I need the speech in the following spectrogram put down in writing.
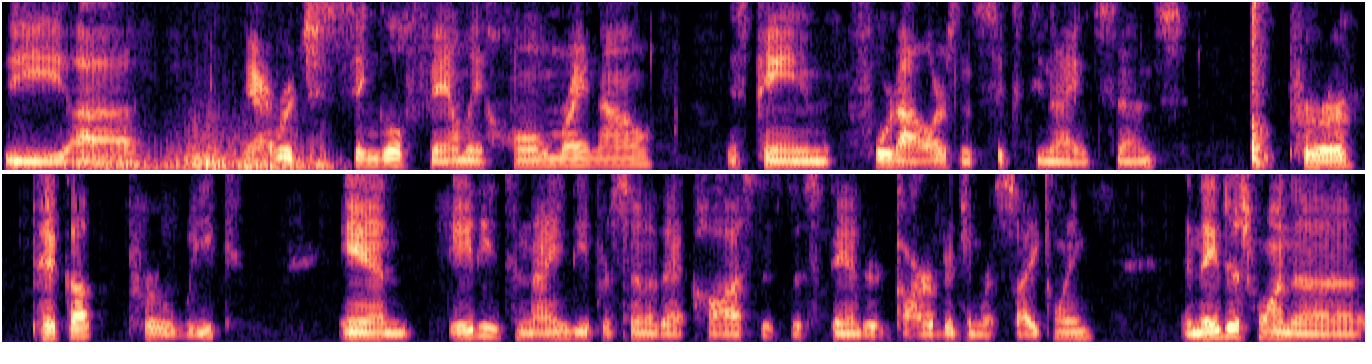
the uh, average single family home right now is paying four dollars and sixty nine cents per pickup per week, and eighty to ninety percent of that cost is the standard garbage and recycling, and they just want to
